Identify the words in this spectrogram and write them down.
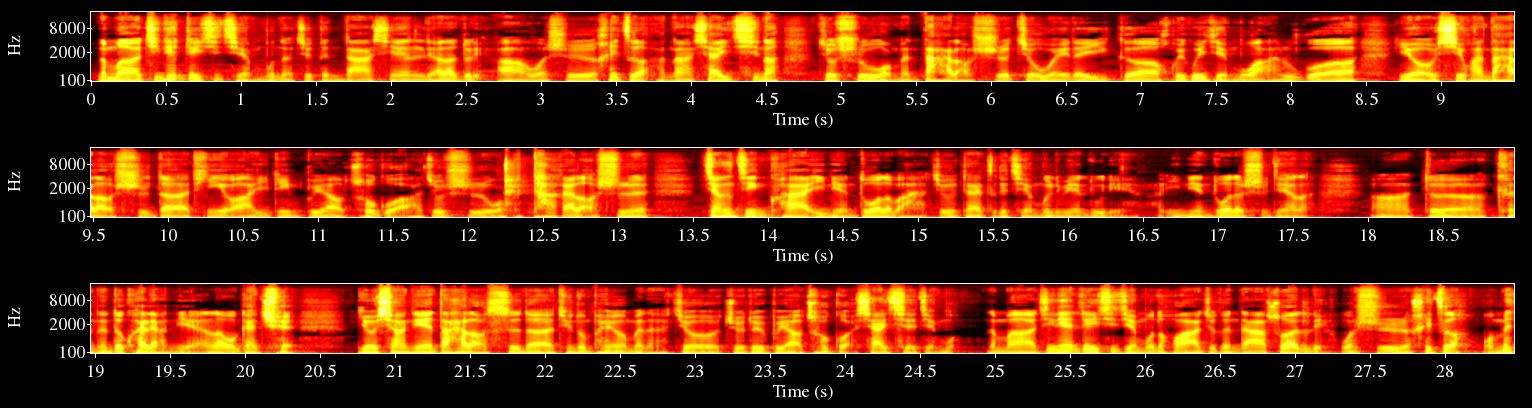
那么今天这期节目呢，就跟大家先聊到这里啊。我是黑泽，那下一期呢，就是我们大海老师久违的一个回归节目啊。如果有喜欢大海老师的听友啊，一定不要错过啊。就是我们大海老师将近快一年多了吧，就在这个节目里面录点，一年多的时间了啊，这可能都快两年了，我感觉。有想念大海老师的听众朋友们呢，就绝对不要错过下一期的节目。那么今天这一期节目的话，就跟大家说到这里。我是黑泽，我们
